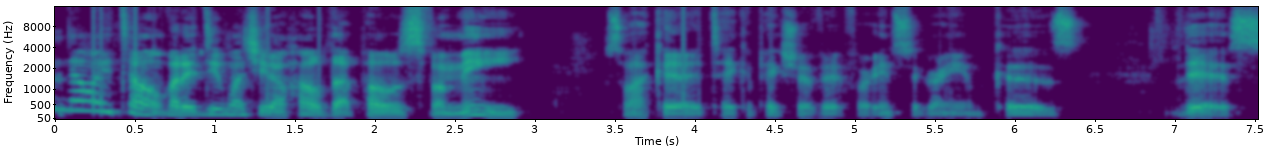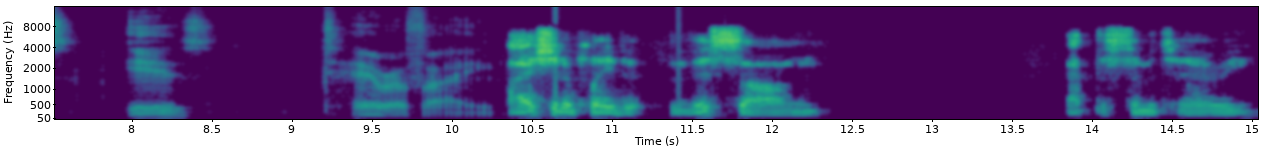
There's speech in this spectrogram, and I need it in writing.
no, I don't, but I do want you to hold that pose for me so I could take a picture of it for Instagram because this is terrifying. I should have played this song at the cemetery.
